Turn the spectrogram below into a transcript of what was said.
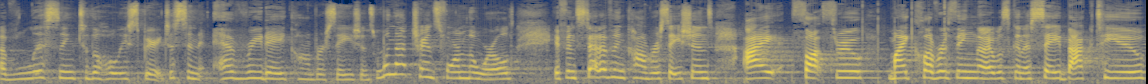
of listening to the Holy Spirit just in everyday conversations. Wouldn't that transform the world? If instead of in conversations, I thought through my clever thing that I was going to say back to you,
